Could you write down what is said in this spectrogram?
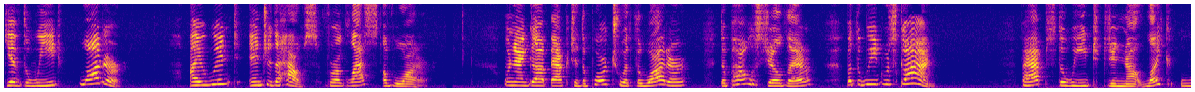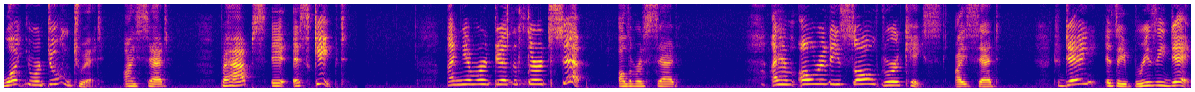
Give the weed water. I went into the house for a glass of water. When I got back to the porch with the water, the pot was still there, but the weed was gone. Perhaps the weed did not like what you were doing to it, I said. Perhaps it escaped. I never did the third step, Oliver said. I have already solved your case, I said. Today is a breezy day.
